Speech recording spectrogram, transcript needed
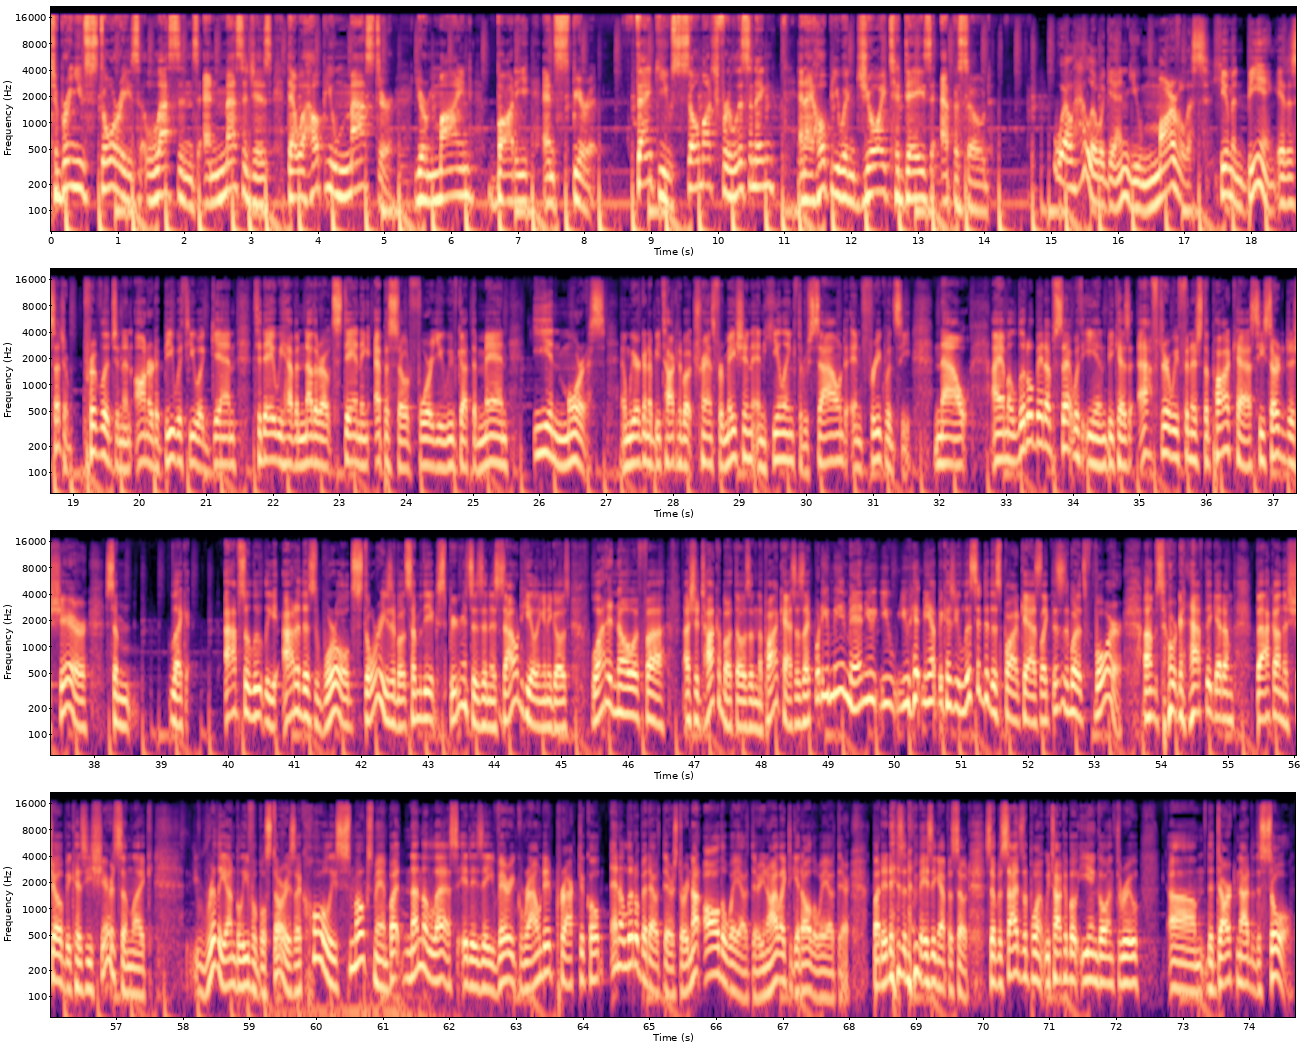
to bring you stories, lessons, and messages that will help you master your mind, body, and spirit. Thank you so much for listening, and I hope you enjoy today's episode. Well, hello again, you marvelous human being. It is such a privilege and an honor to be with you again. Today, we have another outstanding episode for you. We've got the man Ian Morris, and we are going to be talking about transformation and healing through sound and frequency. Now, I am a little bit upset with Ian because after we finished the podcast, he started to share some like absolutely out of this world stories about some of the experiences in his sound healing. And he goes well i didn't know if uh, i should talk about those on the podcast. I was like what do you mean man? You you you hit me up because you listened to this podcast. Like this is what it's for. Um, so we're gonna have to get him back on the show because he shared some like really unbelievable stories. Like, holy smokes, man. But nonetheless, it is a very grounded, practical, and a little bit out there story. Not all the way out there. You know, I like to get all the way out there, but it is an amazing episode. So, besides the point, we talk about Ian going through um, the dark night of the soul.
